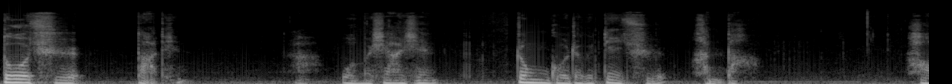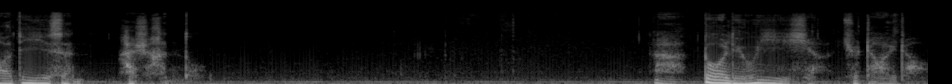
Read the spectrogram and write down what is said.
多去打听啊。我们相信中国这个地区很大，好的医生还是很多啊。多留意一下，去找一找。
